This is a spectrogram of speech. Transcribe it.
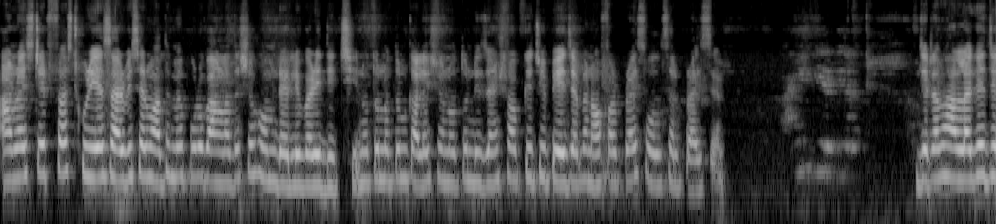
আমরা স্টেট ফার্স্ট কুরিয়ার সার্ভিসের মাধ্যমে পুরো বাংলাদেশে হোম ডেলিভারি দিচ্ছি। নতুন নতুন কালেকশন নতুন ডিজাইন সব কিছুই পেয়ে যাবেন অফার প্রাইস হোলসেল প্রাইসে যেটা ভালো লাগে যে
